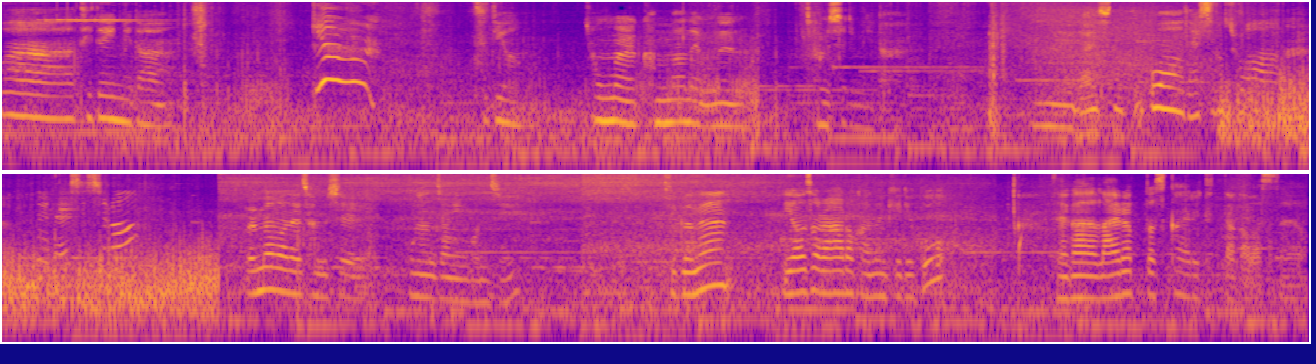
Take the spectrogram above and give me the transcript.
와 디데이입니다. 꺄! 드디어 정말 간만에 오는 잠실입니다. 오늘 날씨는 또 우와 날씨도 좋아. 근데 날씨 실화? 얼마 만에 잠실 공연장인 건지. 지금은 리허설을 하러 가는 길이고 제가 Light Up the Sky를 듣다가 왔어요.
